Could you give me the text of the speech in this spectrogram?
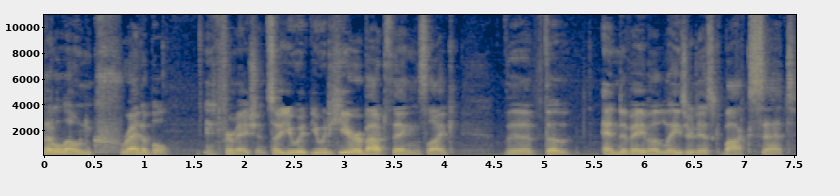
let alone credible information. So you would you would hear about things like the the End of Eva Laserdisc box set,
